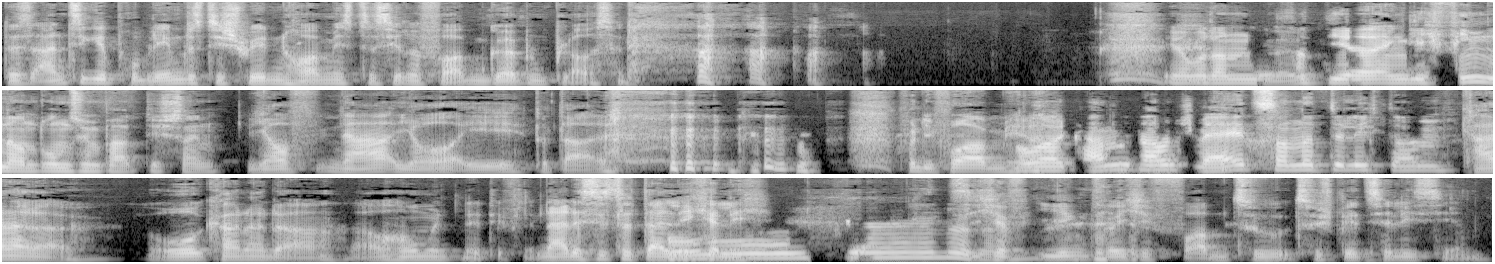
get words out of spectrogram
Das einzige Problem, das die Schweden haben, ist, dass ihre Farben gelb und blau sind. Ja, aber dann Ja. wird dir eigentlich Finnland unsympathisch sein. Ja, na, ja, eh, total. Von die Farben her. Aber Kanada und Schweiz sind natürlich dann Kanada. Oh, Kanada. Auch Home and Native. Nein, das ist total lächerlich, Oh, Kanada. sich auf irgendwelche Farben zu, zu spezialisieren.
